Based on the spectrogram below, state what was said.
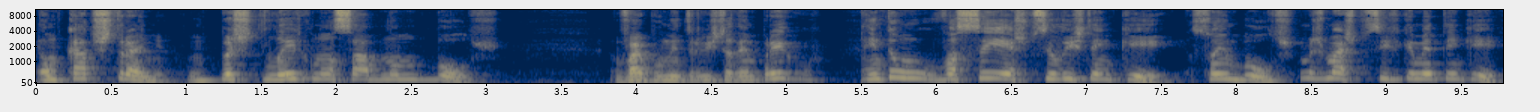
É um bocado estranho. Um pasteleiro que não sabe o nome de bolos. Vai para uma entrevista de emprego. Então você é especialista em quê? Só em bolos. Mas mais especificamente em quê?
